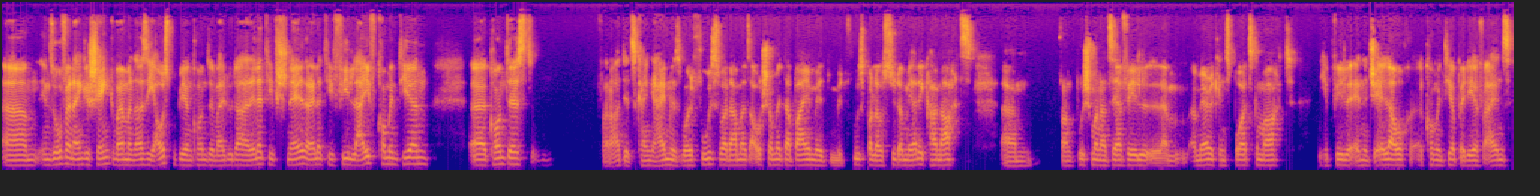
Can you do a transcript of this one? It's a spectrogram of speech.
ähm, insofern ein Geschenk, weil man da sich ausprobieren konnte, weil du da relativ schnell, relativ viel live kommentieren äh, konntest. Verrat jetzt kein Geheimnis, Wolf Fuß war damals auch schon mit dabei, mit, mit Fußball aus Südamerika nachts. Ähm, Frank Buschmann hat sehr viel ähm, American Sports gemacht. Ich habe viele NHL auch äh, kommentiert bei DF1.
